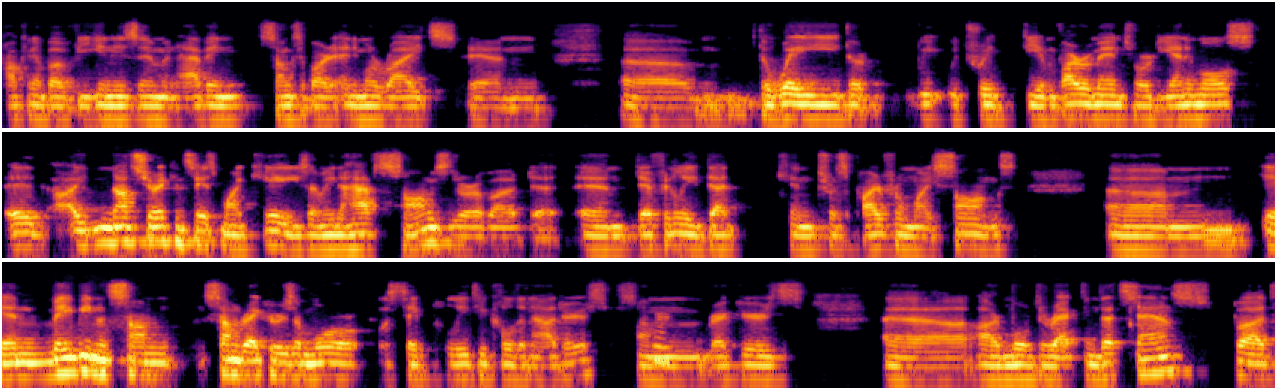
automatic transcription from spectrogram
talking about veganism and having songs about animal rights and um, the way that we, we treat the environment or the animals. It, I'm not sure I can say it's my case. I mean, I have songs that are about that, and definitely that can transpire from my songs. Um, and maybe in some some records are more let's say political than others. Some mm. records uh, are more direct in that sense. But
